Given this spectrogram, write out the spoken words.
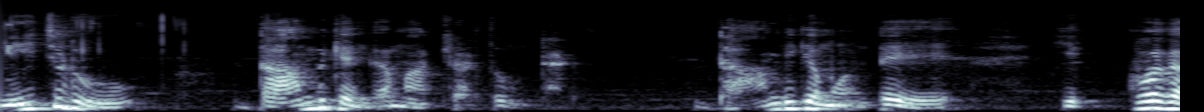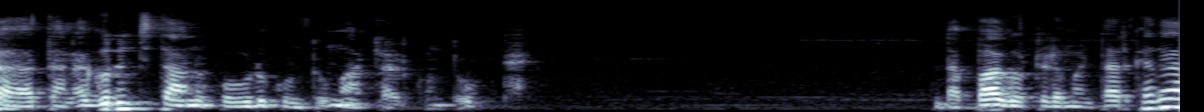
నీచుడు డాంబికంగా మాట్లాడుతూ ఉంటాడు. డాంబికము అంటే ఎక్కువగా తన గురించి తాను పొగుడుకుంటూ మాట్లాడుకుంటూ ఉంటాడు. డబ్బా కొట్టడం అంటారు కదా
